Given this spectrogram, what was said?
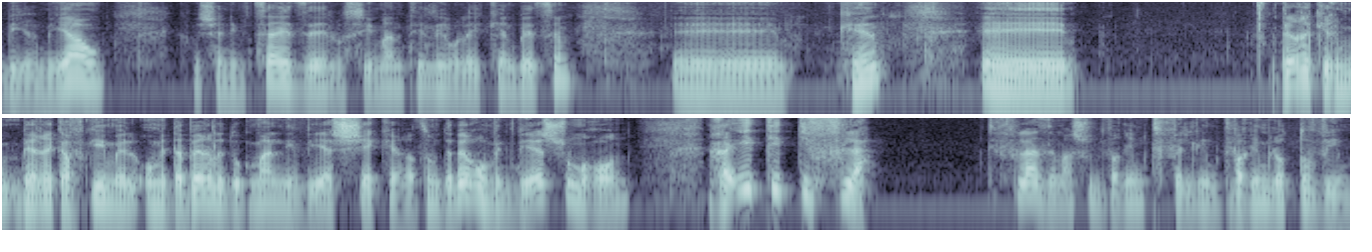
בירמיהו, כפי שנמצא את זה, לא סימנתי לי, אולי כן בעצם, אה, כן, פרק, פרק כ"ג, הוא מדבר לדוגמה על נביאי שקר, אז הוא מדבר על נביאי שומרון, ראיתי תפלה, תפלה זה משהו, דברים תפלים, דברים לא טובים.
